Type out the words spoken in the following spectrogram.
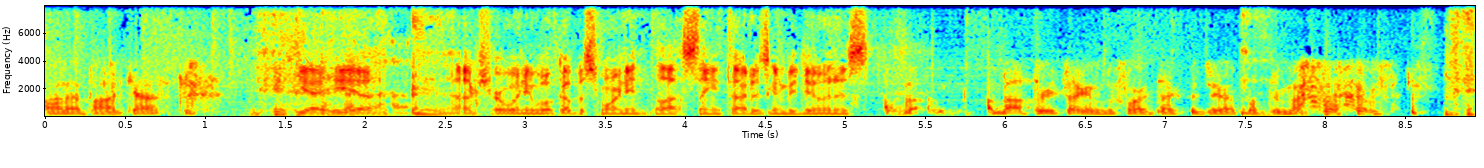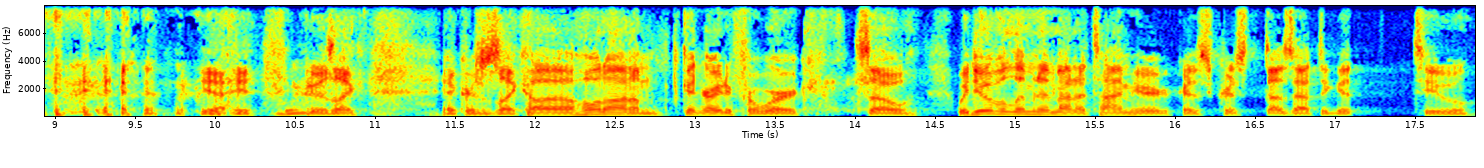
on a podcast. yeah, he. Uh, I'm sure when he woke up this morning, the last thing he thought he was going to be doing is about three seconds before I texted you. I slept through my alarm. yeah, he, he was like, yeah, Chris was like, uh, hold on, I'm getting ready for work. So we do have a limited amount of time here because Chris does have to get to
